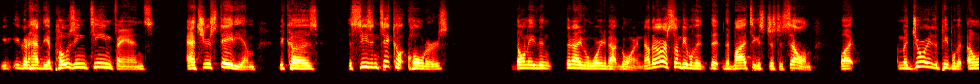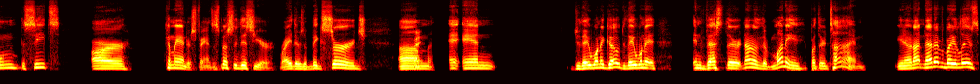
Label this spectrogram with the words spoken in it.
you're going to have the opposing team fans at your stadium because the season ticket holders don't even they're not even worried about going. Now there are some people that that, that buy tickets just to sell them, but a majority of the people that own the seats are Commanders fans, especially this year. Right? There's a big surge, um, right. and, and do they want to go? Do they want to invest their not only their money but their time? You know, not not everybody lives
